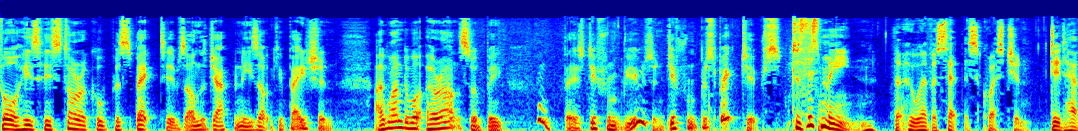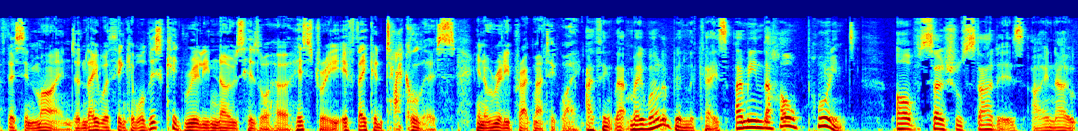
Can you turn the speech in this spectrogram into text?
for his historical perspectives on the Japanese occupation? I wonder what her answer would be. Oh, there's different views and different perspectives. Does this mean that whoever set this question did have this in mind and they were thinking, well, this kid really knows his or her history if they can tackle this in a really pragmatic way? I think that may well have been the case. I mean, the whole point of social studies, I know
